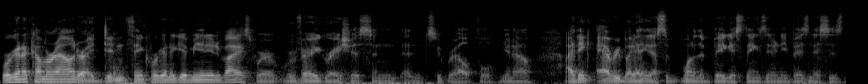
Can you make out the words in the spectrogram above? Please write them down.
were gonna come around or I didn't think were gonna give me any advice were were very gracious and and super helpful. You know, I think everybody. I think that's one of the biggest things in any business is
